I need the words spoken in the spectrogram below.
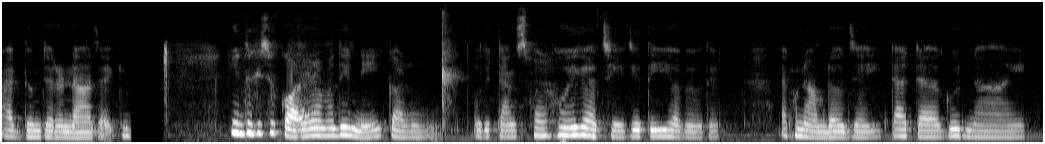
একদম যেন না যায়। কিন্তু কিন্তু কিছু করার আমাদের নেই, কারণ ওদের ট্রান্সফার হয়ে গেছে, যেতেই হবে ওদের। এখন আমরাও যাই। টাটা গুড নাইট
